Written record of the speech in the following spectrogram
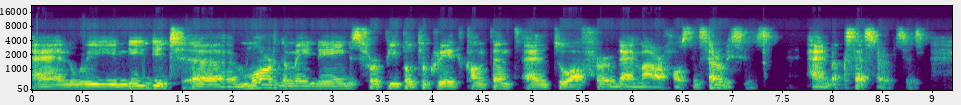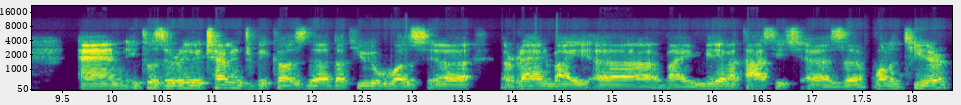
and we needed uh, more domain names for people to create content and to offer them our hosting services and access services. And it was a really challenge because the .yu was uh, ran by uh, by Mirjana Tasic as a volunteer,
